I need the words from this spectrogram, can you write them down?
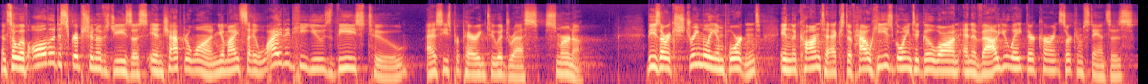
And so, of all the description of Jesus in chapter 1, you might say, why did he use these two as he's preparing to address Smyrna? These are extremely important in the context of how he's going to go on and evaluate their current circumstances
